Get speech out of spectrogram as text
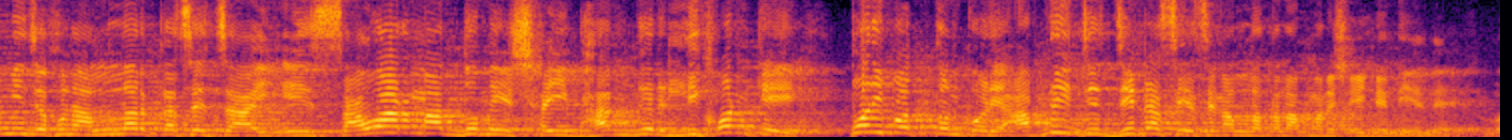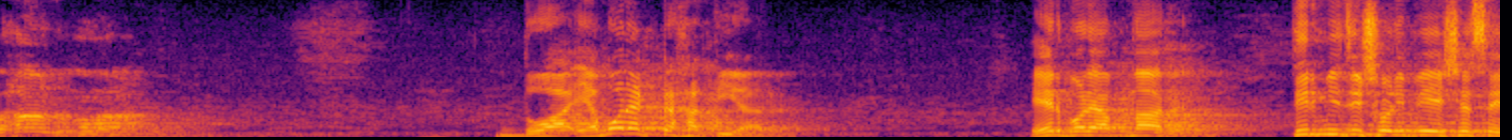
আমি যখন আল্লাহর কাছে চাই এই চাওয়ার মাধ্যমে সেই ভাগ্যের লিখনকে পরিবর্তন করে আপনি যে যেটা চেয়েছেন আল্লাহ তালা আপনার সেইটা দিয়ে দেয়। দোয়া এমন একটা হাতিয়ার। এরপরে আপনার তিরমিজি শরীফে এসেছে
